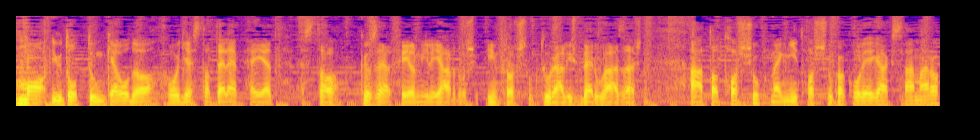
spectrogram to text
Ma jutottunk el oda, hogy ezt a telephelyet, ezt a közel félmilliárdos infrastruktúrális beruházást átadhassuk, megnyithassuk a kollégák számára.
